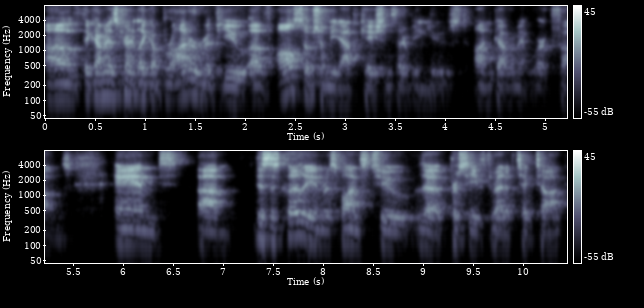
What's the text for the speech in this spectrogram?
of the government is currently like a broader review of all social media applications that are being used on government work phones. And um, this is clearly in response to the perceived threat of TikTok.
